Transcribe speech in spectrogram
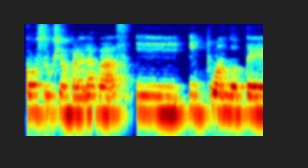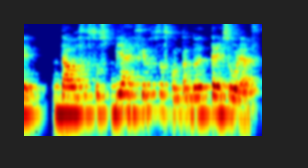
construcción para la paz y, y cuando te dabas estos viajes que nos estás contando de tres horas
